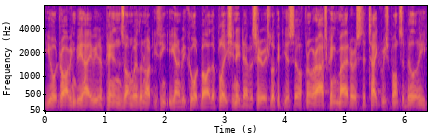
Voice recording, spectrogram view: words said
your driving behaviour depends on whether or not you think you're going to be caught by the police, you need to have a serious look at yourself. And we're asking motorists to take responsibility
